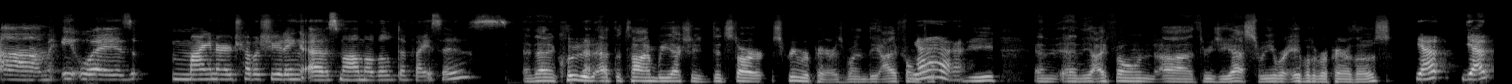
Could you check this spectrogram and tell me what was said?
Yeah. Um, it was minor troubleshooting of small mobile devices. And that included at the time we actually did start screen repairs when the iPhone Yeah. 3G and, and the iPhone uh, 3GS, we were able to repair those. Yep, yep.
